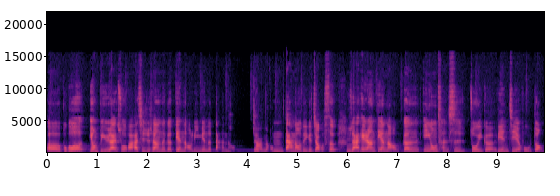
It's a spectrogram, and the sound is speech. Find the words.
呃，不过用比喻来说的话，它其实就像那个电脑里面的大脑。大脑。嗯，大脑的一个角色，所以它可以让电脑跟应用程式做一个连接互动，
